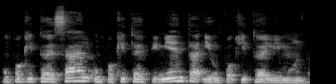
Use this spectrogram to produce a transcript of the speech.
un poquito de sal, un poquito de pimienta y un poquito de limón.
